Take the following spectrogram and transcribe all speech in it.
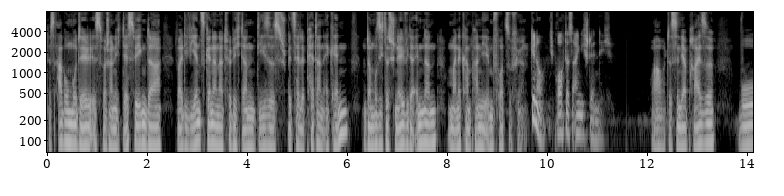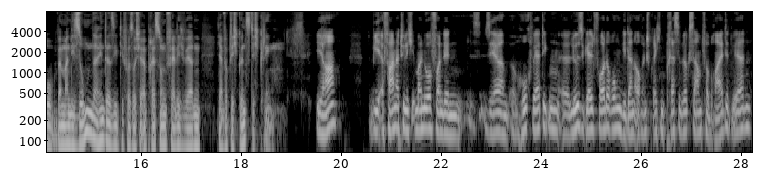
Das Abo-Modell ist wahrscheinlich deswegen da, weil die Virenscanner natürlich dann dieses spezielle Pattern erkennen und dann muss ich das schnell wieder ändern, um meine Kampagne eben fortzuführen. Genau, ich brauche das eigentlich ständig. Wow, das sind ja Preise, wo, wenn man die Summen dahinter sieht, die für solche Erpressungen fällig werden, ja wirklich günstig klingen. Ja, wir erfahren natürlich immer nur von den sehr hochwertigen äh, Lösegeldforderungen, die dann auch entsprechend pressewirksam verbreitet werden.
